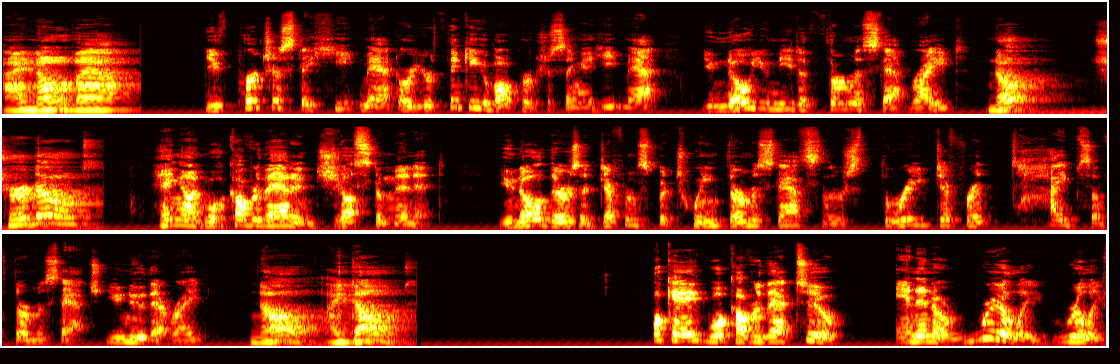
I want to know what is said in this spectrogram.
I know that. You've purchased a heat mat or you're thinking about purchasing a heat mat. You know you need a thermostat, right? Nope, sure don't. Hang on, we'll cover that in just a minute. You know there's a difference between thermostats. There's three different types of thermostats. You knew that, right? No, I don't. Okay, we'll cover that too. And in a really, really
